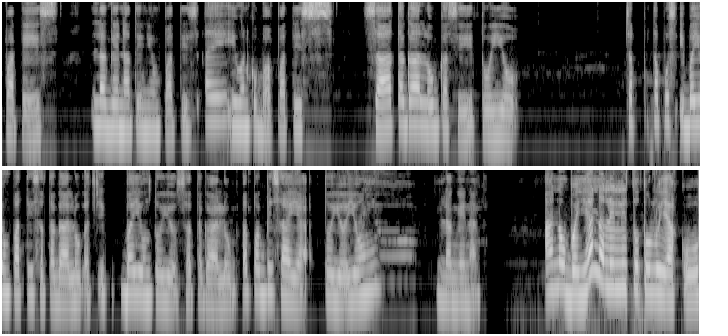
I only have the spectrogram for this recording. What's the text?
patis. Lagay natin yung patis. Ay, iwan ko ba patis sa Tagalog kasi tuyo. Tap- Tapos iba yung patis sa Tagalog at iba yung tuyo sa Tagalog. At pag Bisaya, tuyo yung lagay natin. Ano ba yan? Nalilito tuloy ako.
